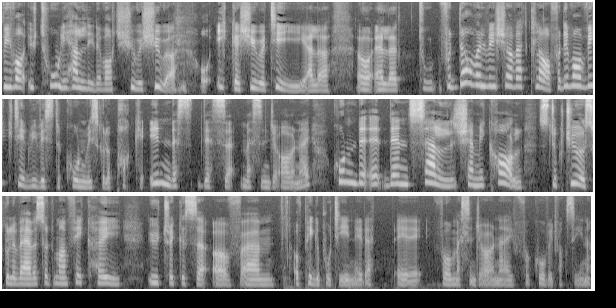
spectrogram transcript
vi var utrolig heldige det var 2020 og ikke 2010 eller, eller for da ville vi ikke vært klar, for det var viktig at vi visste hvordan vi skulle pakke inn disse, disse messenger-RNA. Hvordan den selv kjemikal struktur skulle være, så man fikk høy uttrykkelse av, um, av piggeprotein i det, for messenger-RNA for covid-vaksine.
